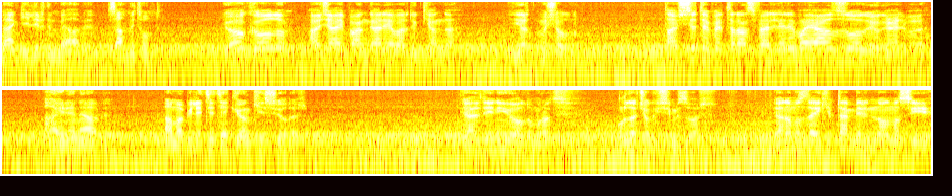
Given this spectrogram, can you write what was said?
Ben gelirdim be abi. Zahmet oldu. Yok oğlum. Acayip angarya var dükkanda. Yırtmış oldum. Taşlıtepe transferleri bayağı hızlı oluyor galiba. Aynen abi. Ama bileti tek yön kesiyorlar. Geldiğin iyi oldu Murat. Burada çok işimiz var. Yanımızda ekipten birinin olması iyi.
